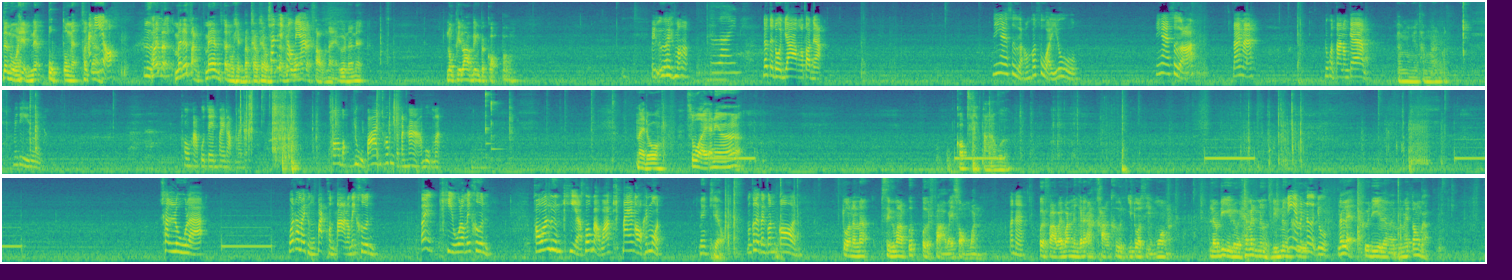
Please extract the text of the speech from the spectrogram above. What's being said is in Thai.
แต่หนูเห็นเนี่ย ปุบตรงเนี้ยสักอันย่างนี้เหรอ หรือไม่อันแต่นี้ ไม่ได้สั่งแม่นแต่หนูเห็นแบบแถวๆฉันเห็นแถวเนี้ยต่ไม่รู้ามาจากเสาไหนเออนั่นเนี่ยนกพิราบวิ่งไปเกาะเปล่าไปเรื่อยมากน่าจะโดนย่างแล้วตอนเนี้ย นี่ไงเสือมันก็สวยอยู่ นี่ไงเสือ ได้ไหมดูขนตาน้องแก้ม แป๊บนึงจะทำงานก่อน ไม่ดีเลย โทรหาปูเจนไฟดับไหม พ่อบอกอยู่บ้านชอบมีแต่ปัญหาบุ๋มอะไหนดู สวยอันเนี้ย กอบสีตาเวอร์ฉันรู้แล้ว ว่าทำไมถึงปัดขนตาเราไม่ขึ้น เอ้ย คิ้วเราไม่ขึ้น เพราะว่าลืมเขี่ยพวกแบบว่าแป้งออกให้หมด ไม่เกี่ยว มันก็เลยเป็นก้อน ตัวนั้นอะซื้อมาปุ๊บเปิดฝาไว้สองวันๆอันไหนเปิดฝาไว้วันหนึ่งก็ได้อะค้างคืน อีตัวสีม่วงอะแล้วดีเลยให้มันหนืดนิดนึงนี่ไงคือมันเนิร์ดอยู่ นั่นแหละ คือดีเลยนะมันไม่ต้องแบบ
